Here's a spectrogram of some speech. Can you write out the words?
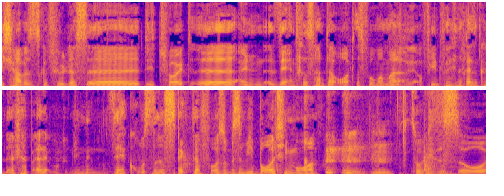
Ich habe das Gefühl, dass äh, Detroit äh, ein sehr interessanter Ort ist, wo man mal auf jeden Fall hinreisen könnte. Ich habe äh, irgendwie einen sehr großen Respekt davor. So ein bisschen wie Baltimore. so dieses so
